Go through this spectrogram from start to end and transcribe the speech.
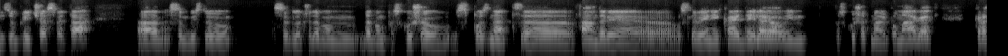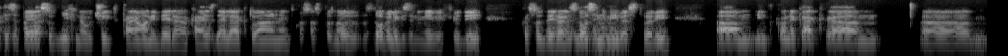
iz obličja sveta, um, sem v bistvu se odločil, da bom, da bom poskušal spoznati uh, founderje v Sloveniji, kaj delajo in poskušati malo pomagati. Hkrati se pa jaz od njih naučiti, kaj oni delajo, kaj je zdaj aktualno. In tako sem spoznal zelo veliko zanimivih ljudi, ki so delali zelo zanimive stvari. Um, in tako nekako um, um,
